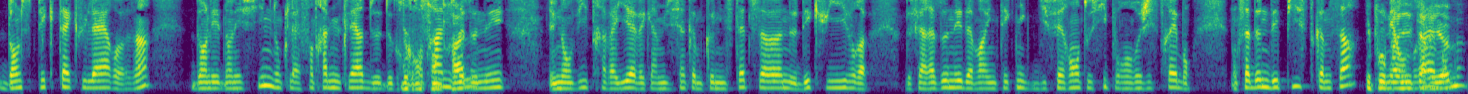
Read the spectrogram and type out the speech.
dans le spectaculaire euh, hein, dans les dans les films. Donc la centrale nucléaire de, de Grand, Central, nous a donné une envie de travailler avec un musicien comme Colin Stetson, des cuivres, de faire résonner, d'avoir une technique différente aussi pour enregistrer. Bon, donc ça donne des pistes comme ça. Et pour Planétarium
